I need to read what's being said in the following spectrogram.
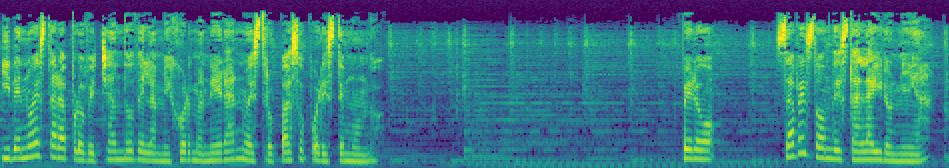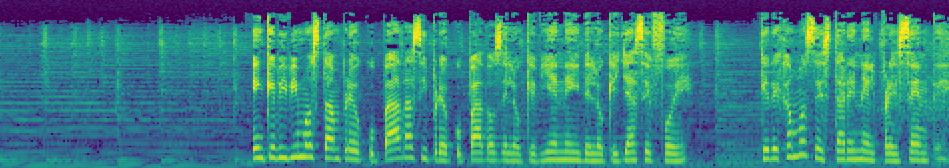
y de no estar aprovechando de la mejor manera nuestro paso por este mundo. Pero, ¿sabes dónde está la ironía? En que vivimos tan preocupadas y preocupados de lo que viene y de lo que ya se fue, que dejamos de estar en el presente,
